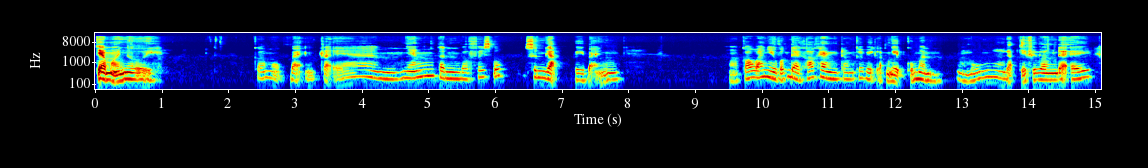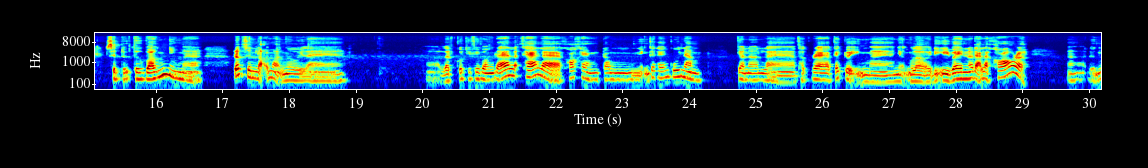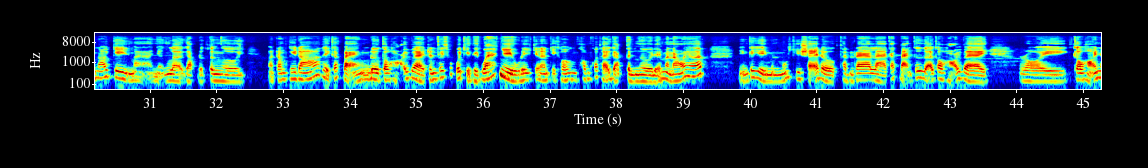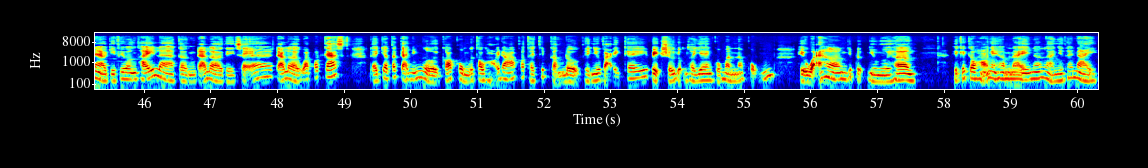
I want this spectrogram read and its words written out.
Chào mọi người. Có một bạn trẻ, nhắn tin vào Facebook xin gặp vì bạn ờ, có quá nhiều vấn đề khó khăn trong cái việc lập nghiệp của mình, mà muốn, ờ, gặp chị Phi Vân để xin được tư vấn. Nhưng mà rất xin lỗi mọi người là ờ, lịch của chị Phi Vân rá khá là khó khăn trong những cái tháng cuối năm, cho nên là thật ra cái chuyện mà nhận lời đi event nó đã là khó rồi, à, đừng nói chi mà nhận lời gặp được từng người. Mà trong khi đó thì các bạn đưa câu hỏi về trên Facebook của chị thì quá nhiều đi, cho nên chị không không có thể gặp từng người để mà nói hết những cái gì mình muốn chia sẻ được. Thành ra là các bạn cứ gửi câu hỏi về, rồi câu hỏi nào chị Phi Vân thấy là cần trả lời thì sẽ trả lời qua podcast để cho tất cả những người có cùng cái câu hỏi đó có thể tiếp cận được. Thì như vậy cái việc sử dụng thời gian của mình nó cũng hiệu quả hơn, giúp được nhiều người hơn. Thì cái câu hỏi ngày hôm nay nó là như thế này:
